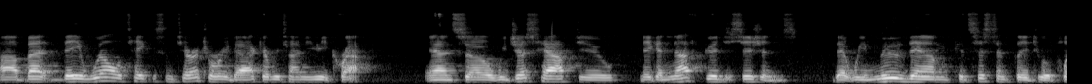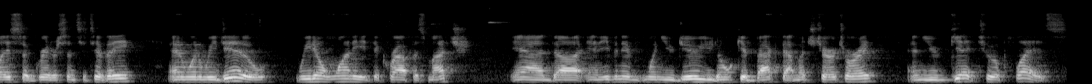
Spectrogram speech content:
uh, but they will take some territory back every time you eat crap. And so we just have to make enough good decisions that we move them consistently to a place of greater sensitivity. And when we do, we don't want to eat the crap as much. And, uh, and even if, when you do, you don't get back that much territory. And you get to a place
